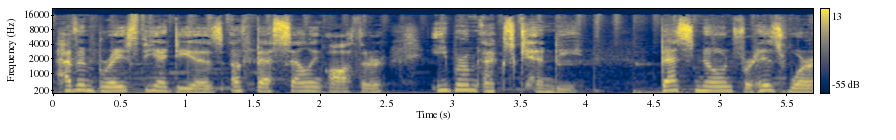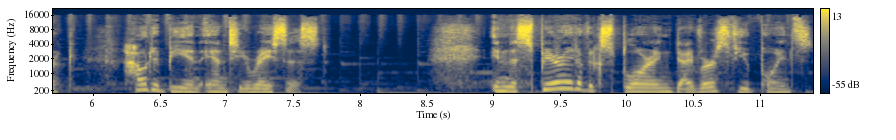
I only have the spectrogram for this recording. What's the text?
have embraced the ideas of best selling author Ibram X. Kendi, best known for his work, How to Be an Anti Racist. In the spirit of exploring diverse viewpoints,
